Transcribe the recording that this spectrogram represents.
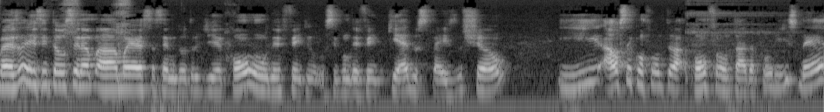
Mas é isso, então cena, amanhã essa cena do outro dia com o defeito, o segundo defeito que é dos pés do chão. E ao ser confronta- confrontada por isso, né,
